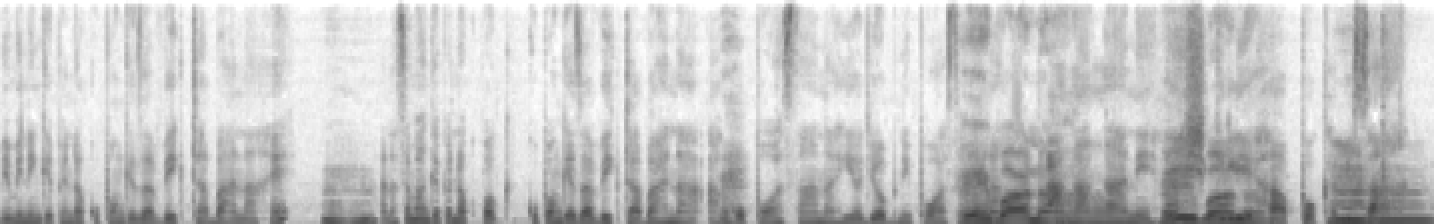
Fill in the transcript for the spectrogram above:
mimi ningependa kupongeza victor bana eh? Mhm. anasema angependa kupo, kupongeza victor bana ako poa sana hiyo job ni poa sana. Hey, bana. ang'ang'ane na Eh, ashikilie hapo kabisa. Mm -hmm.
